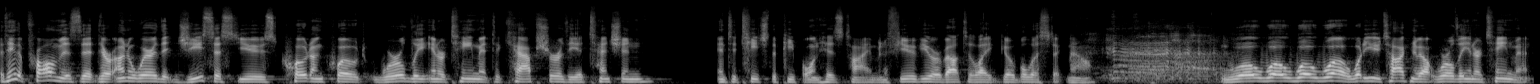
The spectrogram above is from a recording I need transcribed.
I think the problem is that they're unaware that Jesus used quote unquote worldly entertainment to capture the attention and to teach the people in his time. And a few of you are about to like go ballistic now. whoa, whoa, whoa, whoa. What are you talking about, worldly entertainment?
